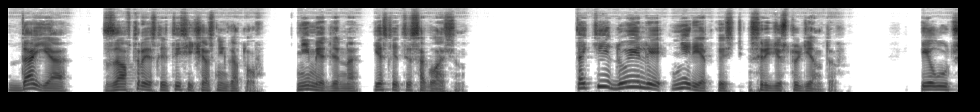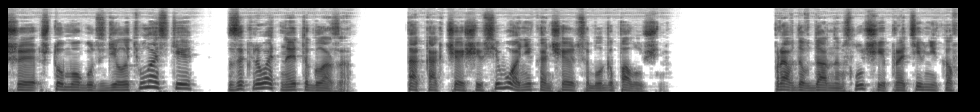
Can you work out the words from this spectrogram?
Да, я. Завтра, если ты сейчас не готов. Немедленно, если ты согласен. Такие дуэли не редкость среди студентов. И лучшее, что могут сделать власти, закрывать на это глаза, так как чаще всего они кончаются благополучно. Правда, в данном случае противников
